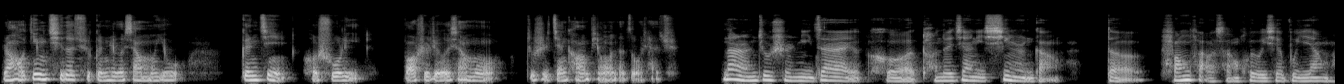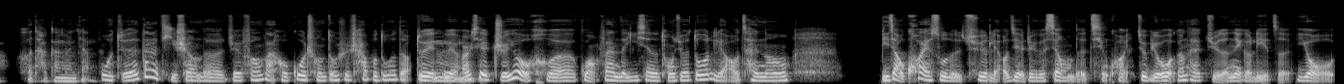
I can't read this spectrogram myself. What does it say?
然后定期的去跟这个项目有跟进和梳理，保持这个项目就是健康平稳的走下去。那就是你在和团队建立信任感。的方法上会有一些不一样吗？和他刚刚讲的，我觉得大体上的这方法和过程都是差不多的。对对，而且只有和广泛的一线的同学多聊，才能比较快速的去了解这个项目的情况。就比如我刚才举的那个例子，有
